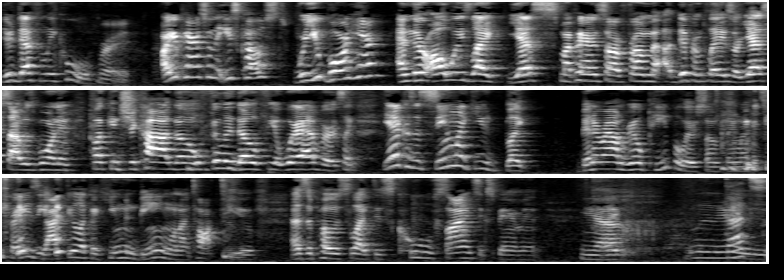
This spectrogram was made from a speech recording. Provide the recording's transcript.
you're definitely cool. right. Are your parents from the East Coast? Were you born here? And they're always like, yes, my parents are from a different place, or yes, I was born in fucking Chicago, Philadelphia, wherever. It's like, yeah, because it seemed like you'd like been around real people or something. Like it's crazy. I feel like a human being when I talk to you, as opposed to like this cool science experiment. Yeah. Like, Literally. That's.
